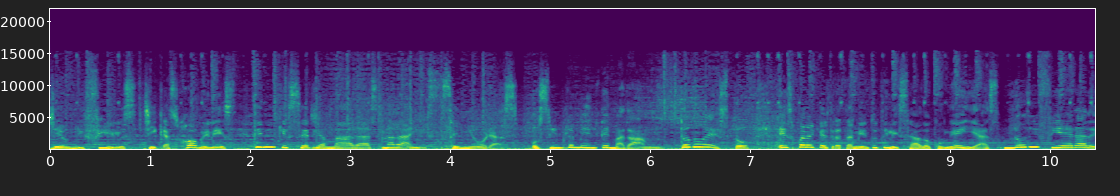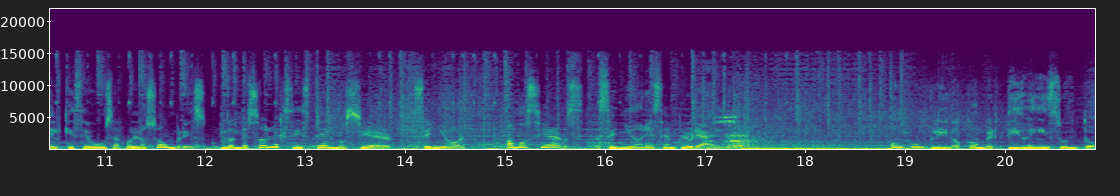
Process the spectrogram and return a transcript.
jeune filles, chicas jóvenes, tienen que ser llamadas madames, señoras o simplemente madame. Todo esto es para que el tratamiento utilizado con ellas no difiera del que se usa con los hombres, donde solo existe el monsieur, señor, o monsieurs, señores en plural. Un cumplido convertido en insulto.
